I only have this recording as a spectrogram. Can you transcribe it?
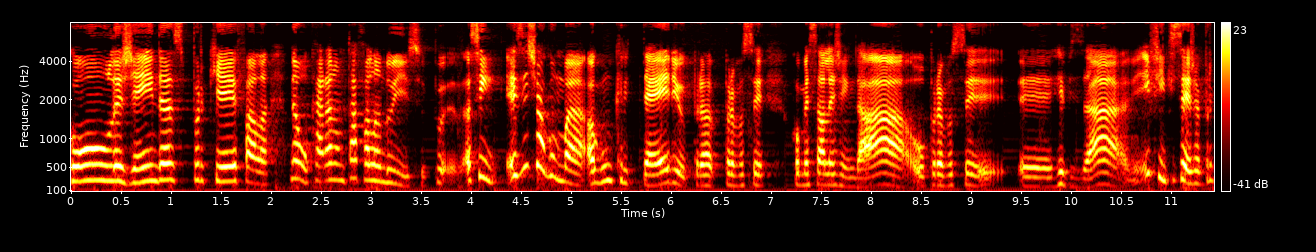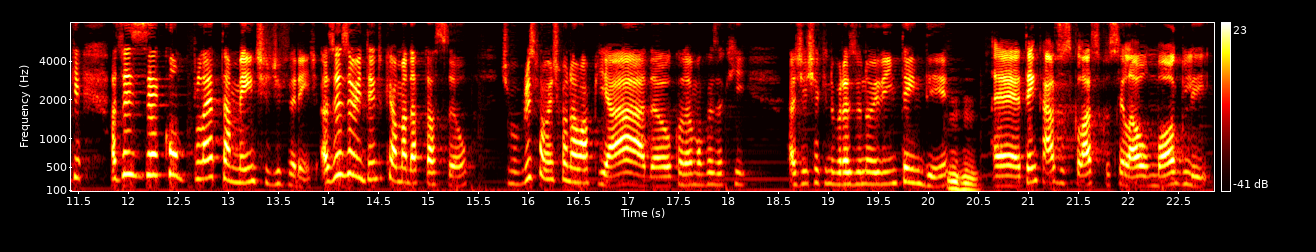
com legendas porque fala, não, o cara não tá falando isso. Assim, existe alguma, algum critério pra pra você começar a legendar ou pra você é, revisar? Enfim, que seja, porque às vezes é completamente diferente. Às vezes eu entendo que é uma adaptação, tipo, principalmente quando é uma piada ou quando é uma coisa que a gente aqui no Brasil não iria entender. Uhum. É, tem casos clássicos, sei lá, o Mogli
